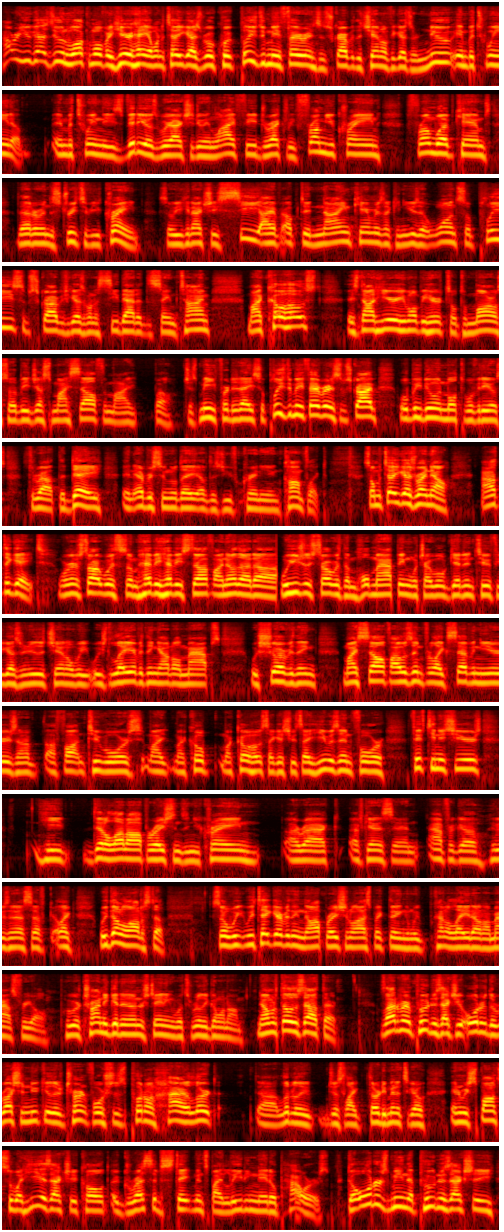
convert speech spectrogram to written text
How are you guys doing? Welcome over here. Hey, I want to tell you guys real quick. Please do me a favor and subscribe to the channel if you guys are new. In between uh, in between these videos, we're actually doing live feed directly from Ukraine, from webcams that are in the streets of Ukraine. So you can actually see I have up to nine cameras I can use at once. So please subscribe if you guys want to see that at the same time. My co-host is not here. He won't be here until tomorrow. So it'll be just myself and my, well, just me for today. So please do me a favor and subscribe. We'll be doing multiple videos throughout the day and every single day of this Ukrainian conflict. So I'm going to tell you guys right now, out the gate, we're going to start with some heavy, heavy stuff. I know that uh, we usually start with the whole mapping, which I will get into if you guys are new to the channel. We, we lay everything out on maps. We show everything. Myself, I was in for like seven years and I, I fought in two wars. My my co my co-host, I guess you would say, he was in for 15 ish years. He did a lot of operations in Ukraine, Iraq, Afghanistan, Africa. He was in SF. Like we've done a lot of stuff. So we, we take everything, the operational aspect thing, and we kind of lay it out on maps for y'all who are trying to get an understanding of what's really going on. Now I'm gonna throw this out there. Vladimir Putin has actually ordered the Russian nuclear deterrent forces put on high alert uh, literally just like 30 minutes ago in response to what he has actually called aggressive statements by leading NATO powers. The orders mean that Putin has actually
